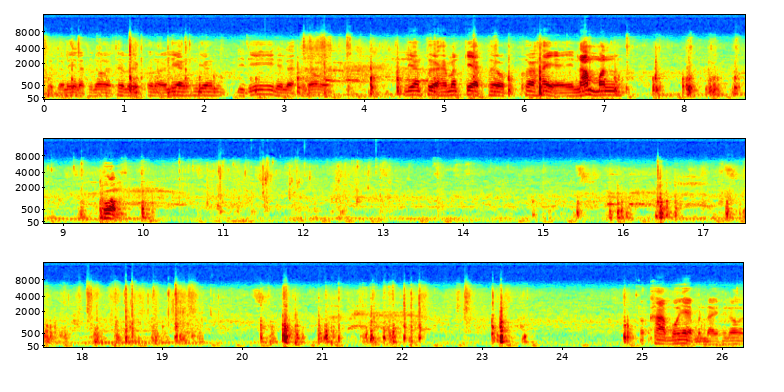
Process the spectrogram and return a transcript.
เป็นตัวนี้แหละพี่น้องเธอเลยเธอหน่อยเลี้ยงเลี้ยงดีๆนี่แหละพี่น้องเลี้ยงเพื่อให้มันแก็บเพื่อเพื่อให้น้ำมันท่วมาคาบ่ใหญ่บันไดพี่น้อง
